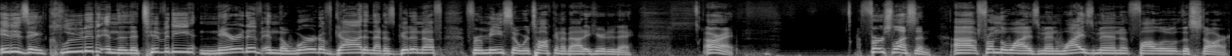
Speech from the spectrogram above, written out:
it is included in the nativity narrative in the Word of God, and that is good enough for me, so we're talking about it here today. All right. First lesson uh, from the wise men wise men follow the star.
